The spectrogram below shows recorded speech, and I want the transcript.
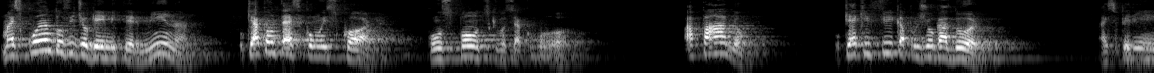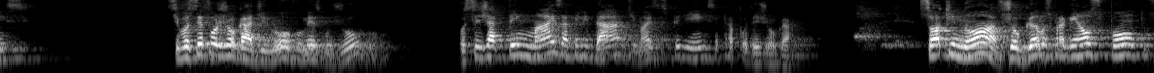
Mas quando o videogame termina, o que acontece com o score, com os pontos que você acumulou? Apagam. O que é que fica para o jogador? A experiência. Se você for jogar de novo o mesmo jogo, você já tem mais habilidade, mais experiência para poder jogar. Só que nós jogamos para ganhar os pontos.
